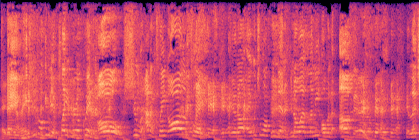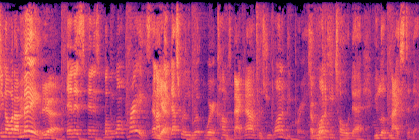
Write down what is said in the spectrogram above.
Hey, hey, can you go give me a plate real quick? Oh shoot, I done cleaned all the plates. You know, hey, what you want for dinner? You know what? Let me open the oven real quick and let you know what I made. Yeah. And it's and it's but we want praise, and I Yeah. think that's really where it comes back down to is you want to be praised. Of you want to be told that you look nice today.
